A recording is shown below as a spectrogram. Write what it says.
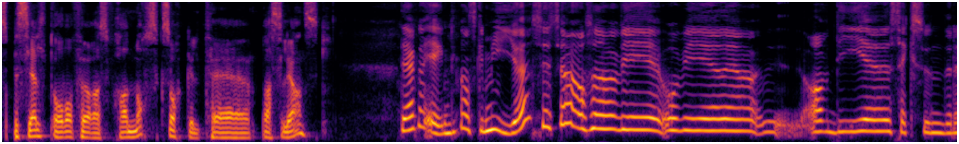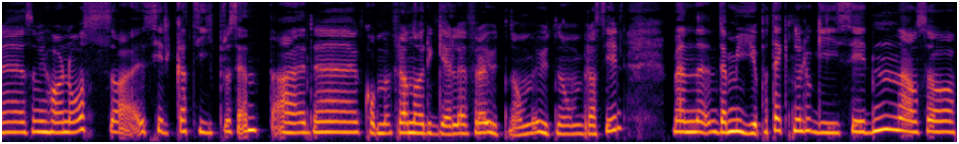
spesielt overføres fra norsk sokkel til brasiliansk? Det er egentlig ganske mye, syns jeg. Altså, vi, og vi, av de 600 som vi har nå, så er ca. 10 er, kommer fra Norge eller fra utenom, utenom, Brasil. Men det er mye på teknologisiden, altså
